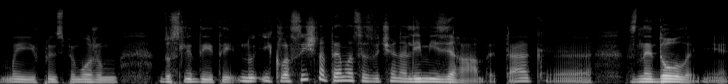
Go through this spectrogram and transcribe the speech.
ми її, в принципі, можемо дослідити. Ну і класична тема це, звичайно, лімізерабель, так? Е, знедолені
